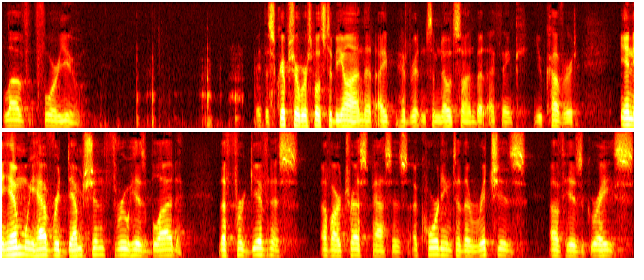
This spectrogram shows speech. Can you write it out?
love for you. The scripture we're supposed to be on that I had written some notes on, but I think you covered. In him we have redemption through his blood, the forgiveness of our trespasses, according to the riches of his grace,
